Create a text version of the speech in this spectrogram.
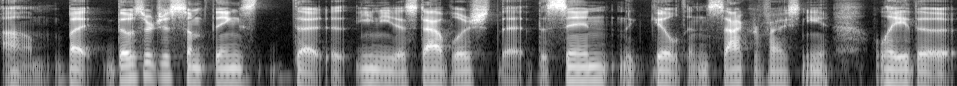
Um, but those are just some things that uh, you need to establish: that the sin, the guilt, and sacrifice. You need to lay the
